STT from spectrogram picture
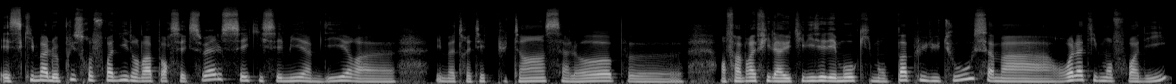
Et ce qui m'a le plus refroidi dans le rapport sexuel, c'est qu'il s'est mis à me dire il m'a traité de putain, salope. Euh. Enfin bref, il a utilisé des mots qui m'ont pas plu du tout. Ça m'a relativement froidi.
